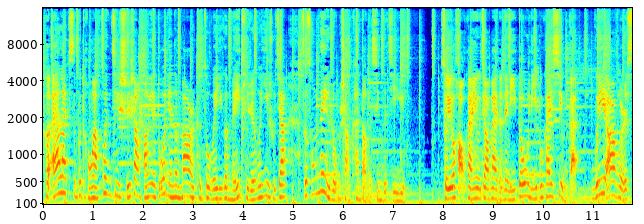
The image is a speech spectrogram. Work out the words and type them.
和 Alex 不同啊，混迹时尚行业多年的 Mark 作为一个媒体人和艺术家，则从内容上看到了新的机遇。所有好看又叫卖的内衣都离不开性感。We Hours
